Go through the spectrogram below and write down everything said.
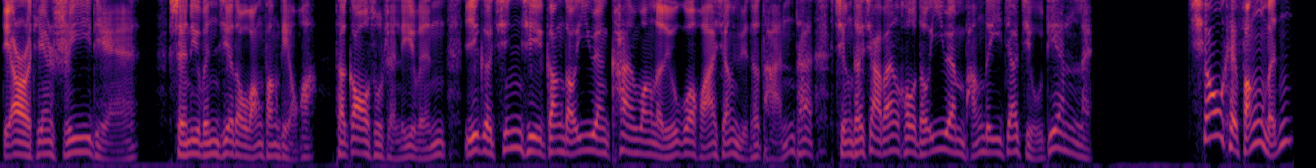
第二天十一点，沈立文接到王芳电话，他告诉沈立文，一个亲戚刚到医院看望了刘国华，想与他谈谈，请他下班后到医院旁的一家酒店来。敲开房门，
